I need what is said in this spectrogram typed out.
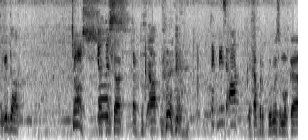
Cekidot jos. Check this out. Check this out. Check this out. kita berburu semoga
